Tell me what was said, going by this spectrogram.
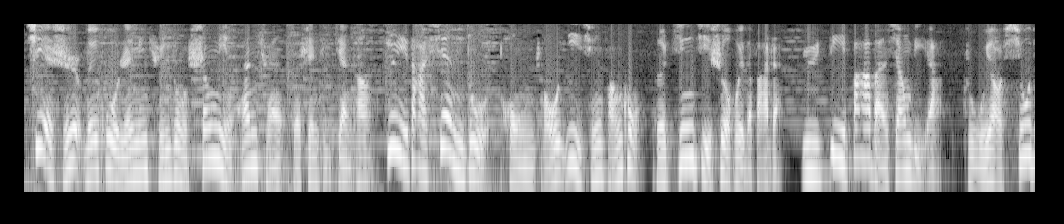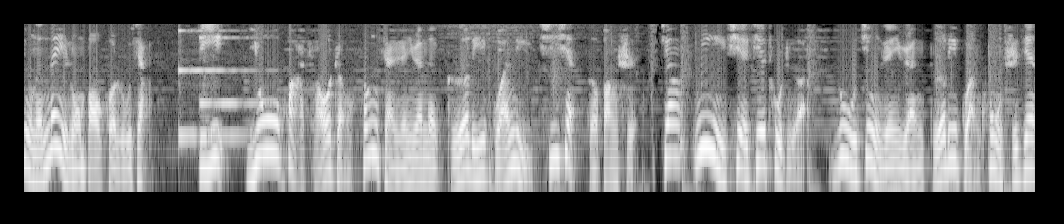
切实维护人民群众生命安全和身体健康，最大限度统筹疫情防控和经济社会的发展。与第八版相比啊，主要修订的内容包括如下。第一，优化调整风险人员的隔离管理期限和方式，将密切接触者入境人员隔离管控时间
